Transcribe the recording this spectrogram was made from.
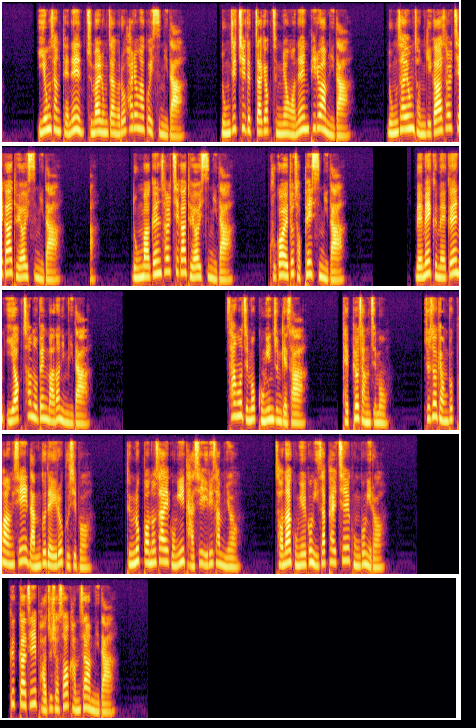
이용 상태는 주말 농장으로 활용하고 있습니다. 농지취득 자격 증명원은 필요합니다. 농사용 전기가 설치가 되어 있습니다. 농막은 설치가 되어 있습니다. 국어에도 접해 있습니다. 매매 금액은 2억 1,500만원입니다. 상호지목 공인중개사 대표 장지목 주소 경북 포항시 남구 대이로 95 등록번호 4202-1236 전화 010-2487-001호 끝까지 봐주셔서 감사합니다.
